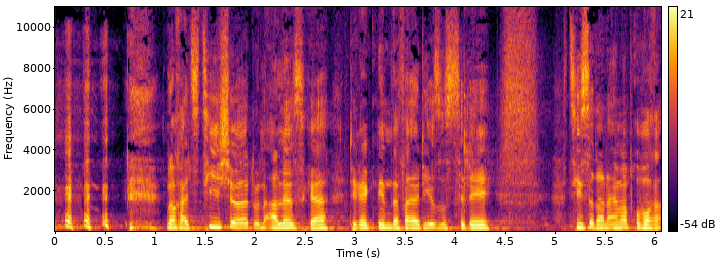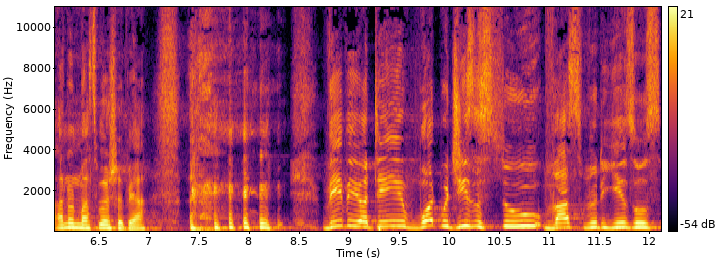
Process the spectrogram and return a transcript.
noch als T-Shirt und alles, gell? direkt neben der Feiert Jesus CD. Ziehst du dann einmal pro Woche an und machst Worship, ja? WWJD, what would Jesus do? Was würde Jesus,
